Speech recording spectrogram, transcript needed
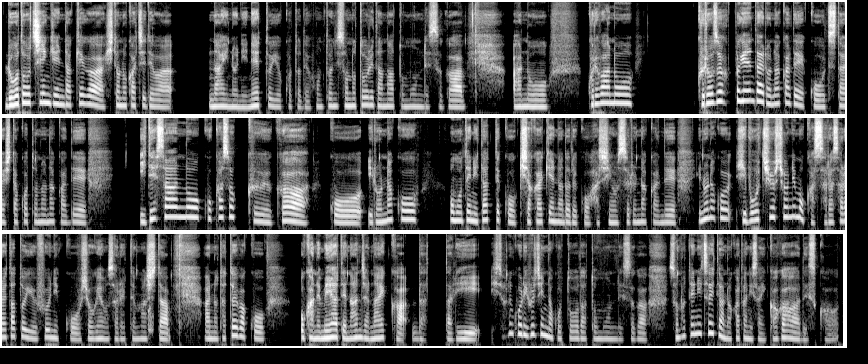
労働賃金だけが人の価値ではないのにねということで本当にその通りだなと思うんですがあのこれはあのクローズアップ現代の中でこうお伝えしたことの中で井出さんのご家族がこういろんなこう表に立ってこう記者会見などでこう発信をする中でいろんなこう誹謗中傷にもかさらされたというふうにこう証言をされてました。あの例えばこうお金目当てなんじゃないかだったり非常にこう理不尽なことだと思うんですがその点については中谷さんいかがですか？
